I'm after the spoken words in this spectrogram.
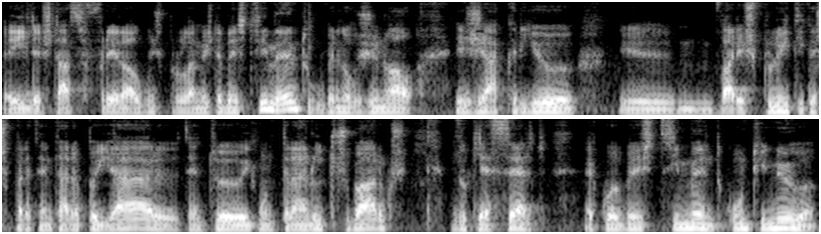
A ilha está a sofrer alguns problemas de abastecimento, o Governo Regional já criou várias políticas para tentar apoiar, tentou encontrar outros barcos, mas o que é certo é que o abastecimento continua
